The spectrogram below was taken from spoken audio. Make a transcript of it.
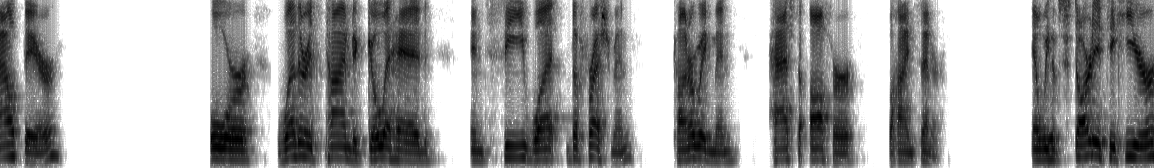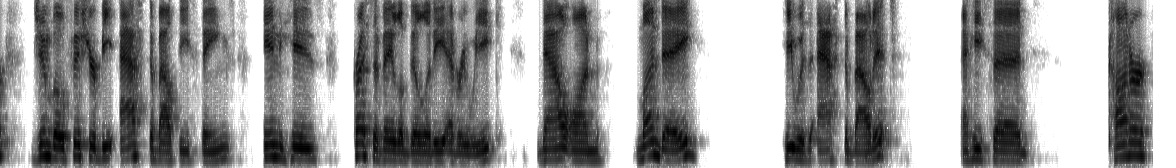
out there or whether it's time to go ahead and see what the freshman, Conner Weigman, has to offer behind center. And we have started to hear Jimbo Fisher be asked about these things in his press availability every week. Now on Monday, he was asked about it and he said, Connor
